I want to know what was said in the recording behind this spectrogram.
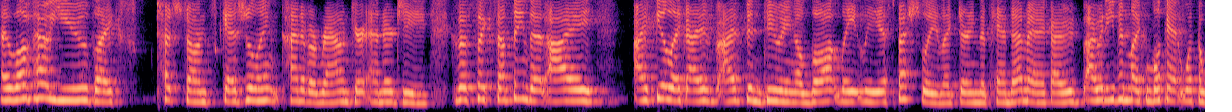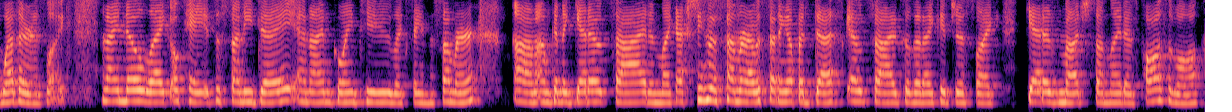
I love how you like touched on scheduling kind of around your energy because that's like something that I I feel like I've I've been doing a lot lately, especially like during the pandemic. I I would even like look at what the weather is like, and I know like okay, it's a sunny day, and I'm going to like say in the summer, um, I'm going to get outside and like actually in the summer I was setting up a desk outside so that I could just like get as much sunlight as possible.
